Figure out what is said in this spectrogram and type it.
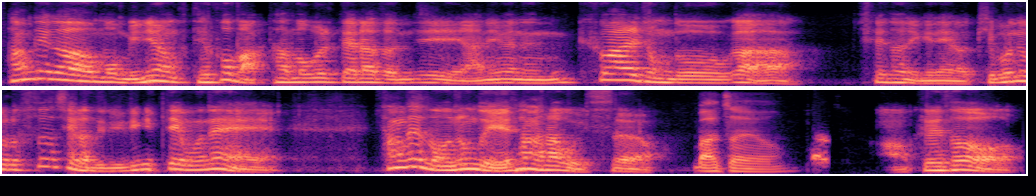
상대가 뭐 미니언 대포 막타 먹을 때라든지 아니면은 QR 정도가 최선이긴 해요. 기본적으로 수자체가 느리기 때문에 상대는 어느 정도 예상을 하고 있어요. 맞아요. 어, 그래서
